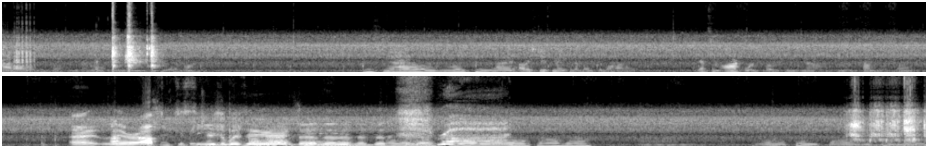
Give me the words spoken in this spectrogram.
Not all of it, but you You get a bunch. This guy was looking like. I was just making a bunch of bottles. I got some awkward potions now. If you need something with that. Alright, they're off to to see the wizard. I'm The, the, the, the, the, Run! level 12 now. Um, Level 35, this is good.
